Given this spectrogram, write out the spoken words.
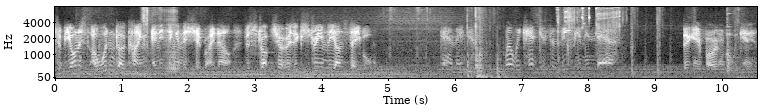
To be honest, I wouldn't go cutting anything in this ship right now. The structure is extremely unstable. Damn it. Well, we can't just leave him in there. Begging your pardon, but we can't.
